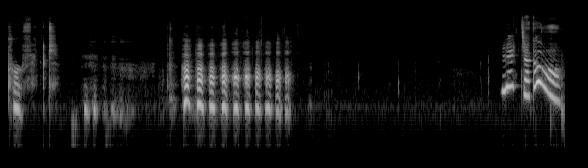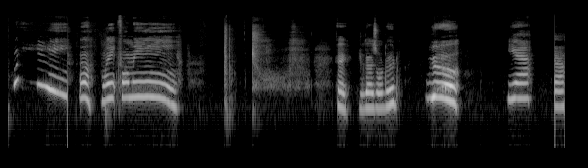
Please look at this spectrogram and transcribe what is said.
Perfect. Let's go! Oh, wait for me! Hey, you guys all good? Yeah! Yeah. Yeah.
